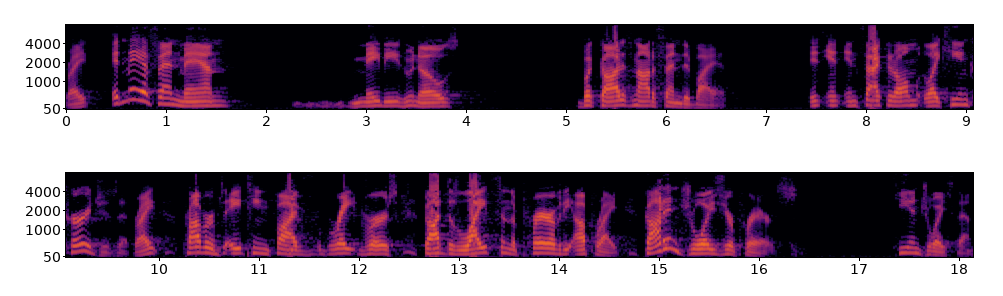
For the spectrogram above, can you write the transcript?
Right? It may offend man, maybe, who knows, but God is not offended by it. In, in, in, fact, it all like he encourages it, right? Proverbs 18:5, great verse. God delights in the prayer of the upright. God enjoys your prayers. He enjoys them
